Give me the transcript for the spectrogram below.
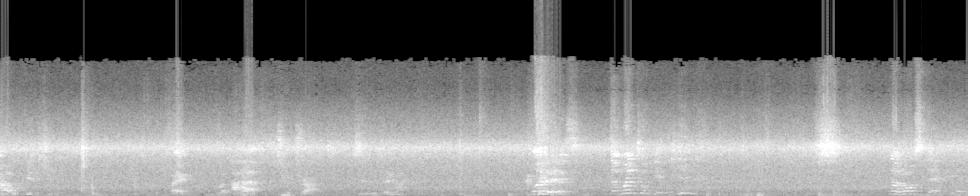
I'll get you. Hey, but I have two tries. Scissors and knife. What is? The wind took it. no, don't stand again.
